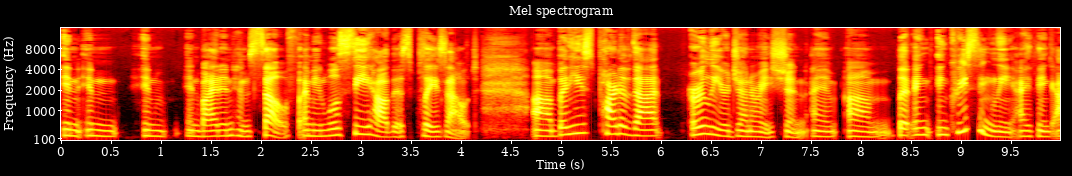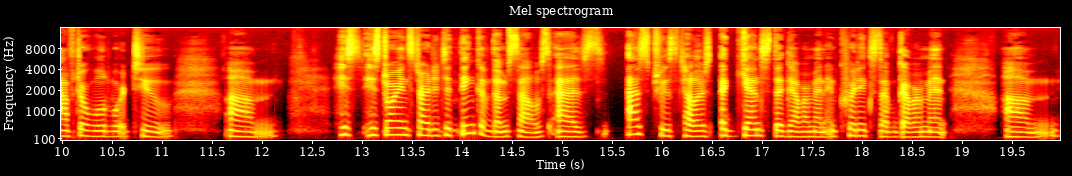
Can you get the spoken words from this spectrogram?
in in in in Biden himself. I mean, we'll see how this plays out, uh, but he's part of that earlier generation. I, um, but in, increasingly, I think after World War II, um, his, historians started to think of themselves as as truth tellers against the government and critics of government. Um,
